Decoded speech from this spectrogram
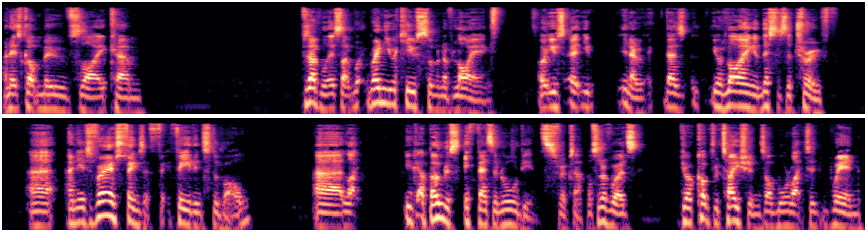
and it's got moves like um, for example, it's like when you accuse someone of lying, or you, uh, you, you know, there's you're lying and this is the truth, uh, and it's various things that f- feed into the role. Uh, like you get a bonus if there's an audience, for example. So in other words, your confrontations are more likely to win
